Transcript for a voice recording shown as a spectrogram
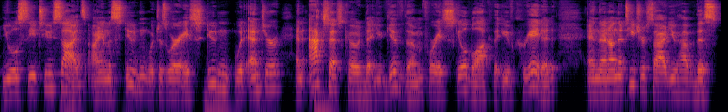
You will see two sides. I am a student, which is where a student would enter an access code that you give them for a skill block that you've created. And then on the teacher side, you have this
